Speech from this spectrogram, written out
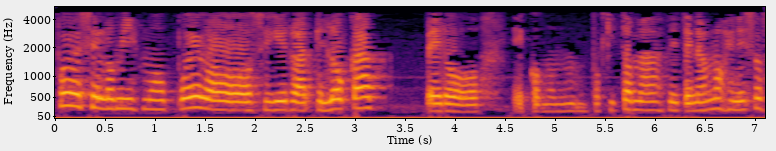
puedo hacer lo mismo, puedo seguir loca, pero eh, como un poquito más detenernos en esos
